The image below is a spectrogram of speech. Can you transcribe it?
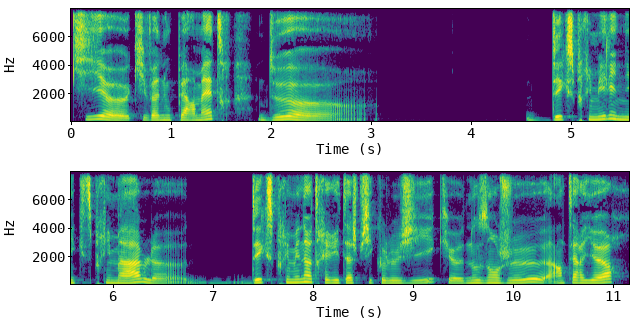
qui, qui va nous permettre de d'exprimer l'inexprimable, d'exprimer notre héritage psychologique, nos enjeux intérieurs,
